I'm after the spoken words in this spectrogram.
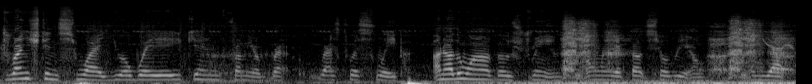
Drenched in sweat, you awaken from your re restless sleep. Another one of those dreams, only it felt so real, and yet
